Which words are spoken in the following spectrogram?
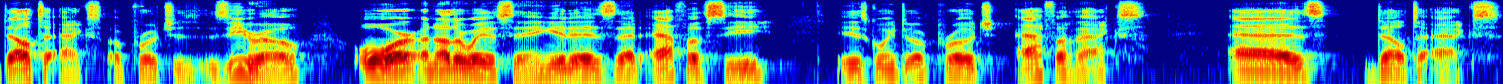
delta x approaches 0, Or another way of saying it is that f of c is going to approach f of x as delta x,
